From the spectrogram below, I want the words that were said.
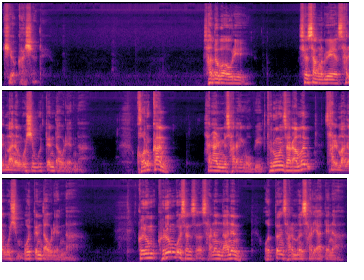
기억하셔야 돼요. 사도 바울이 세상을 왜 살만한 곳이 못 된다고 그랬나? 거룩한 하나님의 사랑의 오비 들어온 사람은 살만한 곳이 못 된다고 그랬나? 그런, 그런 곳에서 사는 나는 어떤 삶을 살아야 되나?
